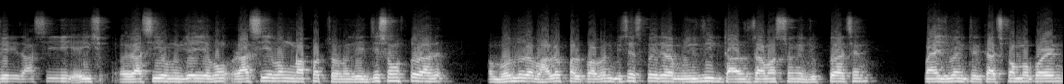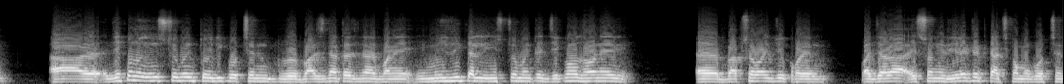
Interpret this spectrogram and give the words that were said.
যে রাশি, এই রাশি অনুযায়ী এবং রাশি এবং নক্ষত্র অনুযায়ী যে সমস্ত বন্ধুরা ভালো ফল পাবেন। বিশেষ করে যারা মিউজিক ডান্স ড্রামার সঙ্গে যুক্ত আছেন ম্যানেজমেন্টের কাজকর্ম করেন, আর যে কোনো ইনস্ট্রুমেন্ট তৈরি করছেন, বাজনা টাজনা মানে মিউজিক্যাল ইনস্ট্রুমেন্টের যে কোনো ধরনের ব্যবসা বাণিজ্য করেন, বা যারা এর সঙ্গে রিলেটেড কাজকর্ম করছেন,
